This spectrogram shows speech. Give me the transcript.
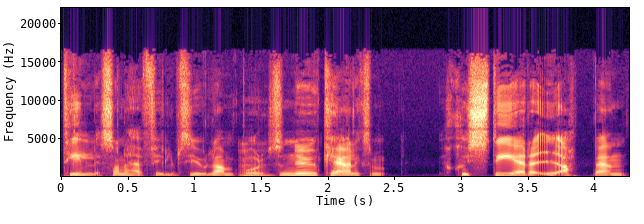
till sådana här Philips Hue-lampor. Mm. Så nu kan jag liksom justera i appen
